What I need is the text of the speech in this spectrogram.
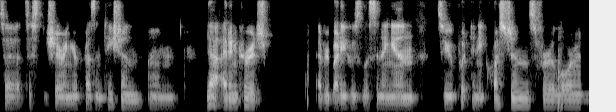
to, to sharing your presentation, um, yeah, I'd encourage everybody who's listening in to put any questions for Lauren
